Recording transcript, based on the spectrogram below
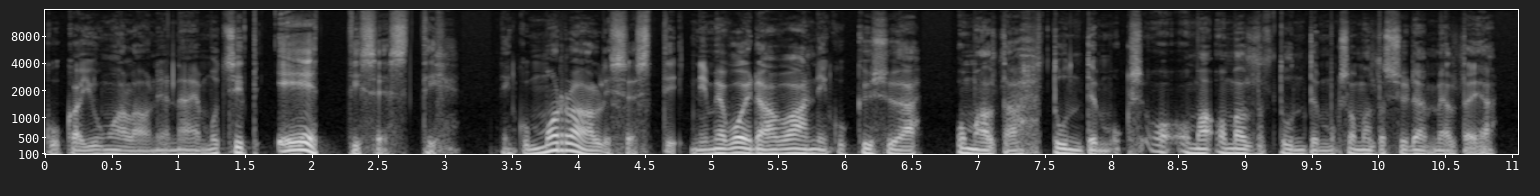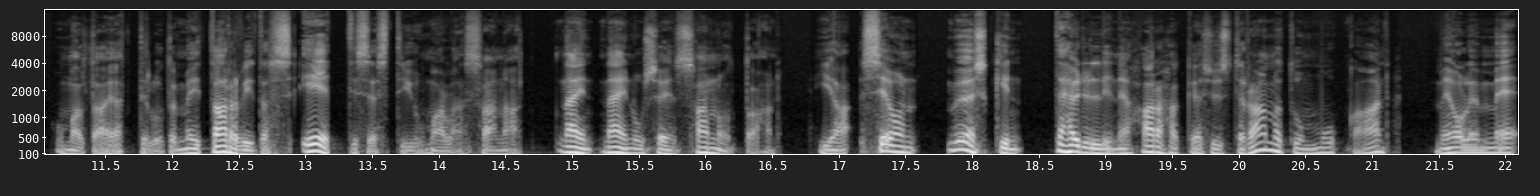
kuka Jumala on ja näin, mutta sitten eettisesti, niin kuin moraalisesti, niin me voidaan vaan niin kuin kysyä omalta tuntemuks, oma, omalta tuntemuks, omalta sydämeltä ja omalta ajattelulta. Me ei tarvita eettisesti Jumalan sanaa. Näin, näin usein sanotaan. Ja se on myöskin täydellinen harhakäsitys. Raamatun mukaan me olemme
